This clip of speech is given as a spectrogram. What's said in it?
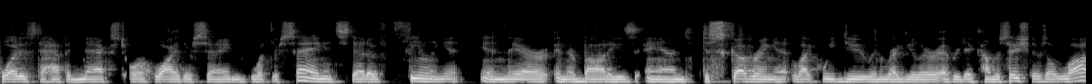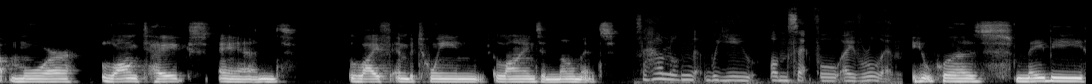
what is to happen next or why they're saying what they're saying instead of feeling it in their in their bodies and discovering it like we do in regular everyday conversation there's a lot more long takes and life in between lines and moments so how long were you on set for overall then it was maybe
